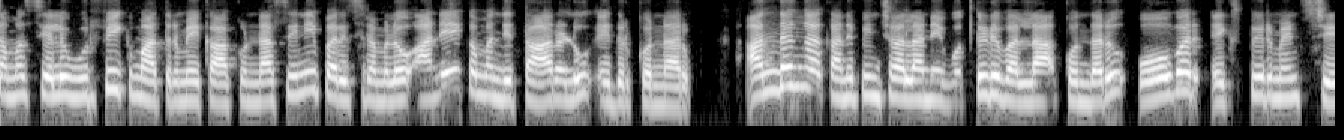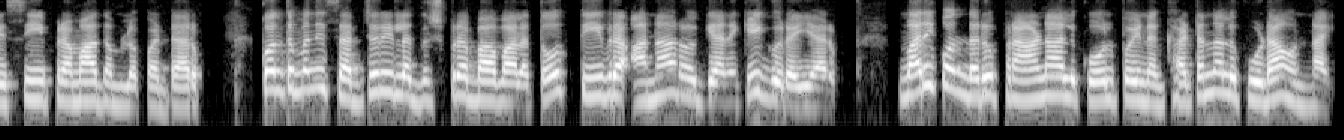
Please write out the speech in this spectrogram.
సమస్యలు ఉర్ఫీకి మాత్రమే కాకుండా సినీ పరిశ్రమలో అనేక మంది తారలు ఎదుర్కొన్నారు. అందంగా కనిపించాలనే ఒత్తిడి వల్ల కొందరు ఓవర్ ఎక్స్పెరిమెంట్స్ చేసి ప్రమాదంలో పడ్డారు. కొంతమంది సర్జరీల దుష్ప్రభావాలతో తీవ్ర అనారోగ్యానికి గురయ్యారు. మరికొందరు ప్రాణాలు కోల్పోయిన ఘటనలు కూడా ఉన్నాయి.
